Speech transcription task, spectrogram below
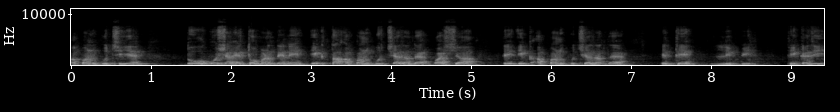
ਆਪਾਂ ਨੂੰ ਪੁੱਛੀ ਹੈ ਦੋ ਕੁਐਸਚਨ ਇੱਥੋਂ ਬਣਦੇ ਨੇ, ਇੱਕ ਤਾਂ ਆਪਾਂ ਨੂੰ ਪੁੱਛਿਆ ਜਾਂਦਾ ਹੈ ਭਾਸ਼ਾ ਤੇ ਇੱਕ ਆਪਾਂ ਨੂੰ ਪੁੱਛਿਆ ਜਾਂਦਾ ਹੈ ਇੱਥੇ ਲਿਪੀ। ਠੀਕ ਹੈ ਜੀ?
